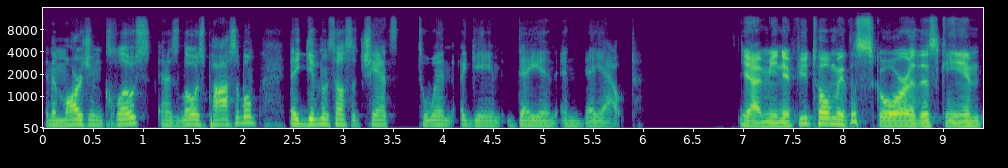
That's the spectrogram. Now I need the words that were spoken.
and the margin close and as low as possible, they give themselves a chance to win a game day in and day out. Yeah, I mean, if you told me the score of this game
